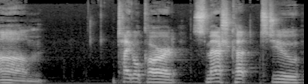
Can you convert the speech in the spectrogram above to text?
um, title card. Smash cut to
